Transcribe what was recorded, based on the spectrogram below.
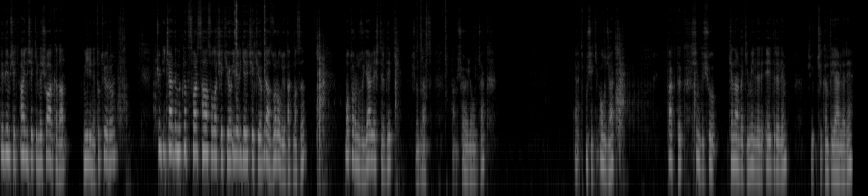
Dediğim şey aynı şekilde şu arkadan milini tutuyorum. Çünkü içeride mıknatıs var. Sağa sola çekiyor, ileri geri çekiyor. Biraz zor oluyor takması. Motorumuzu yerleştirdik. Şunu biraz tam şöyle olacak. Evet bu şekil olacak. Taktık. Şimdi şu kenardaki milleri eğdirelim. Şu çıkıntı yerleri.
